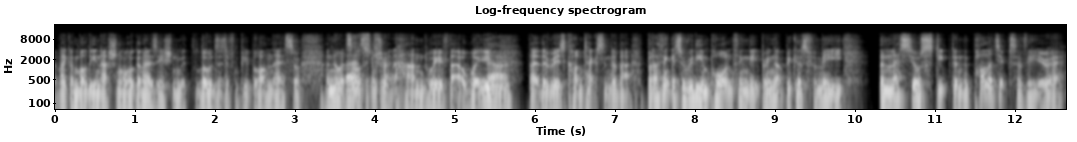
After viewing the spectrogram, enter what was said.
like a multinational organization with loads of different people on there. So I know it that's sounds like I'm trying to hand wave that away. No. Like there is context into that. But I think it's a really important thing that you bring up because for me, unless you're steeped in the politics of the era,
